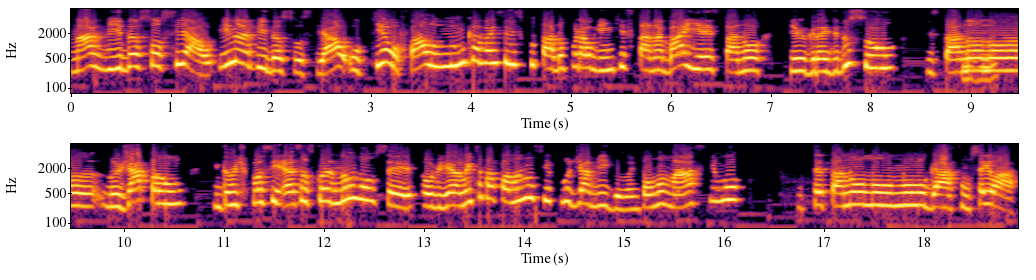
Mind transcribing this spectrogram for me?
na vida social. E na vida social, o que eu falo nunca vai ser escutado por alguém que está na Bahia, está no Rio Grande do Sul, está no, Uhum. no, no Japão. Então, tipo assim, essas coisas não vão ser. Geralmente você tá falando um círculo de amigos, ou então no máximo você tá num no, no lugar com, sei lá,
